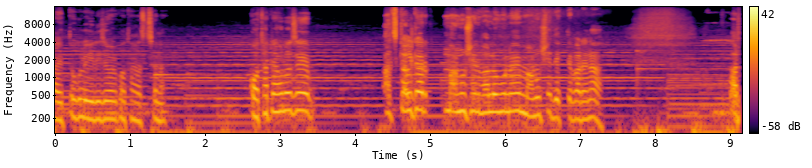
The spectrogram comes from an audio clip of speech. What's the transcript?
দায়িত্বগুলো এড়িয়ে যাওয়ার কথা আসছে না। কথাটা হলো যে আজকালকার মানুষের ভালো মনে হয় মানুষই দেখতে পারে না। আর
